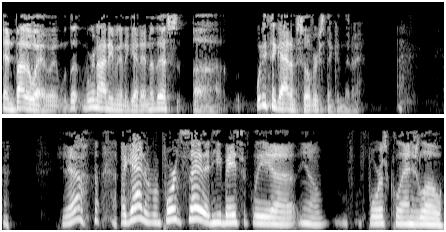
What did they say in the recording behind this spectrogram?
and by the way, we're not even going to get into this. Uh what do you think Adam Silver's thinking today? Yeah. Again, reports say that he basically, uh, you know, forced Colangelo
